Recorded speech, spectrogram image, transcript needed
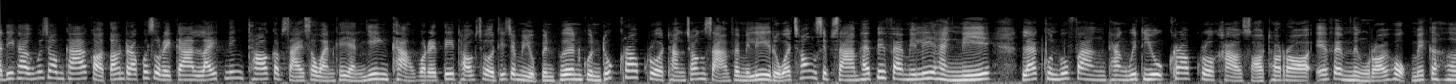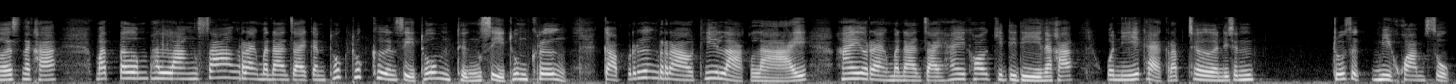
วัสดีค่ะ คุณผู้ชมคะขอต้อนรับเข้าสู่รายการ Lightning Talk กับสายสวรรค์ขยันยิ่งค่ะ Variety Talk Show ที่จะมาอยู่เป็นเพื่อนคุณทุกครอบครัวทางช่อง 3 Family หรือว่าช่อง 13 Happy Family แห่งนี้ และคุณผู้ฟังทางวิทยุครอบครัวข่าวสทร FM 106 MHz นะคะ มาเติมพลังสร้างแรงบันดาลใจกันทุก ๆ คืน4ทุ่มถึง4ทุ่มครึ่ง กับเรื่องราวที่หลากหลาย ให้แรงบันดาลใจให้ข้อคิดดีๆนะคะ วันนี้แขกรับเชิญดิฉันรู้สึกมีความสุข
